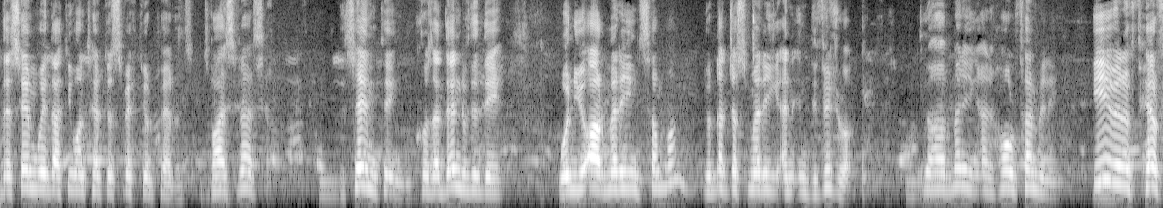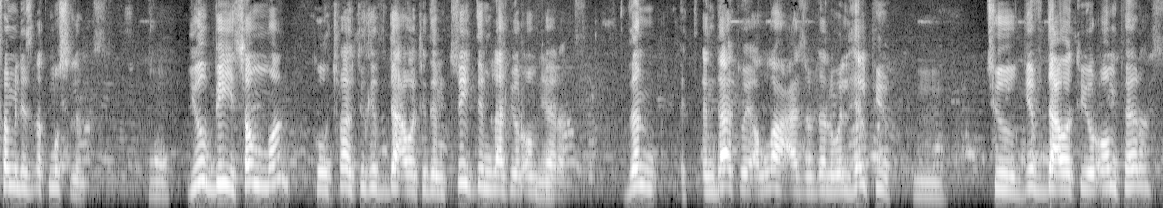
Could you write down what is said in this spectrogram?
the same way that you want her to respect your parents. It's vice versa. Mm. The same thing. Because at the end of the day, when you are marrying someone, you're not just marrying an individual. You are marrying a whole family. Even if her family is not Muslims. You be someone who try to give da'wah to them, treat them like your own parents. Then in that way Allah Azza wa Jalla will help you hmm. to give da'wah to your own parents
